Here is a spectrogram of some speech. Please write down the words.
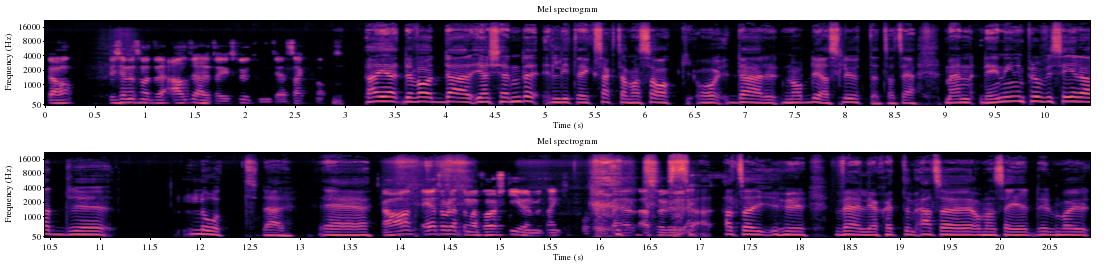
ja. Det kändes som att det aldrig hade tagit slut om inte jag sagt något. Nej, det var där jag kände lite exakt samma sak och där nådde jag slutet så att säga. Men det är en improviserad eh, låt där. Eh, Ja, jag trodde att de var förskriven med tanke på alltså, hur, Alltså hur väl jag skötte. Alltså om man säger, det var ju,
